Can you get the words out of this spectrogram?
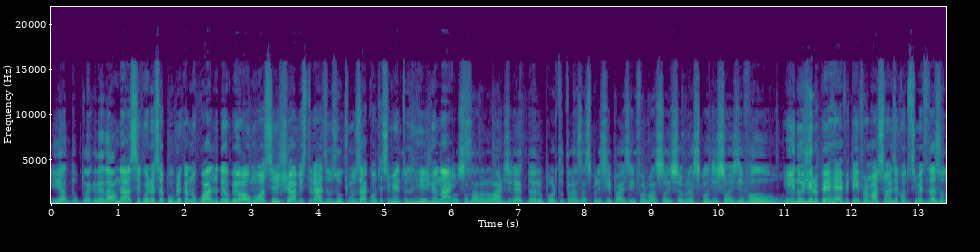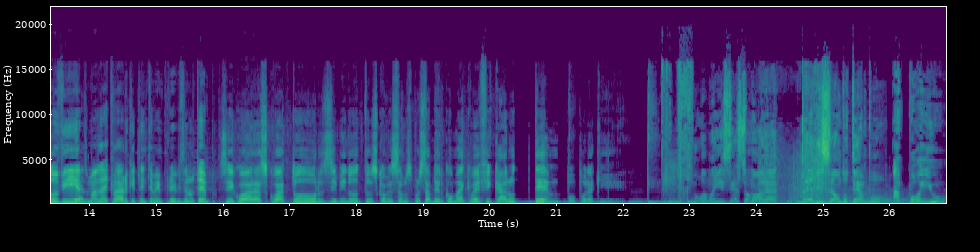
e a dupla Grenal. Na segurança pública, no quadro do BO, Moacir Chaves traz os últimos acontecimentos regionais. O Sonora no ar, direto do aeroporto, traz as principais informações sobre as condições de voo. E no Giro PRF tem informações e acontecimentos das rodovias, mas é claro que tem também previsão no tempo. 5 horas 14 minutos. Começamos por saber como é que vai ficar o tempo por aqui. No Amanhecer Sonora, previsão do tempo. Apoio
